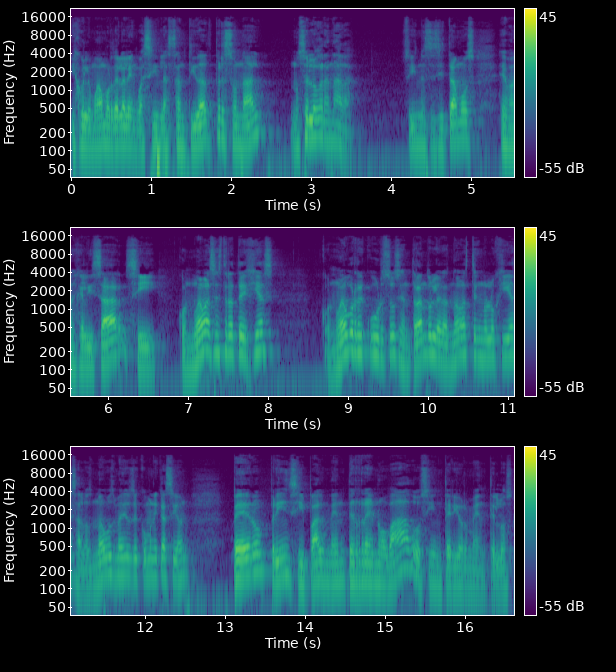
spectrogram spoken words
híjole, me voy a morder la lengua, sin la santidad personal no se logra nada. Sí, necesitamos evangelizar, sí, con nuevas estrategias, con nuevos recursos, entrándole a las nuevas tecnologías, a los nuevos medios de comunicación, pero principalmente renovados interiormente, los,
